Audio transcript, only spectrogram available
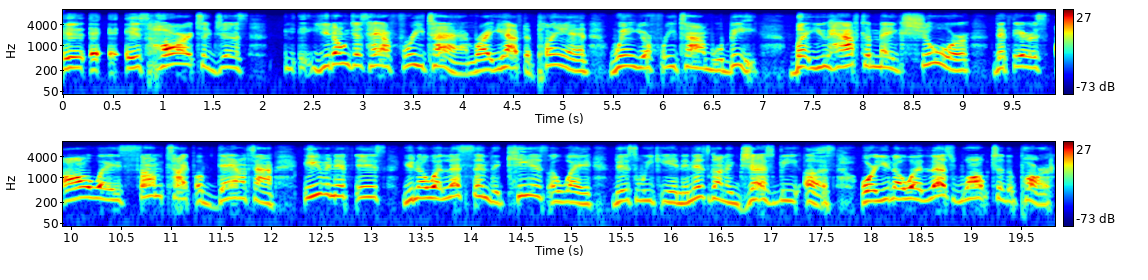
it, it, it's hard to just you don't just have free time, right? You have to plan when your free time will be. But you have to make sure that there is always some type of downtime. Even if it's, you know what, let's send the kids away this weekend and it's going to just be us. Or, you know what, let's walk to the park.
